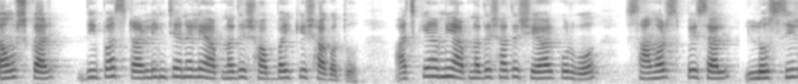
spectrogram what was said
নমস্কার, দীপা স্টার্লিং চ্যানেলে আপনাদের সবাইকে স্বাগত। আজকে আমি আপনাদের সাথে শেয়ার করব সামার স্পেশাল লস্যির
